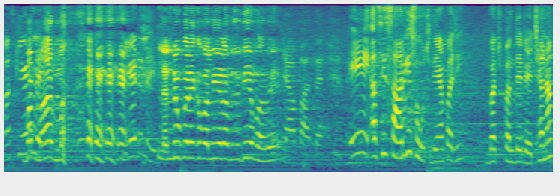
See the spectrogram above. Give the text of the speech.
ਬਸ ਖੇਡ ਲਈ ਮਾਰ ਖੇਡ ਲਈ। ਲੱਲੂ ਕੋਲੇ ਕਬੱਲੀਆਂ ਰੱਬ ਦੀਆਂ ਮਾਵੇ ਕੀ ਬਾਤ ਹੈ। ਇਹ ਅਸੀਂ ਸਾਰੇ ਸੋਚਦੇ ਹਾਂ ਭਾਜੀ ਬਚਪਨ ਦੇ ਵਿੱਚ ਹੈ ਨਾ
